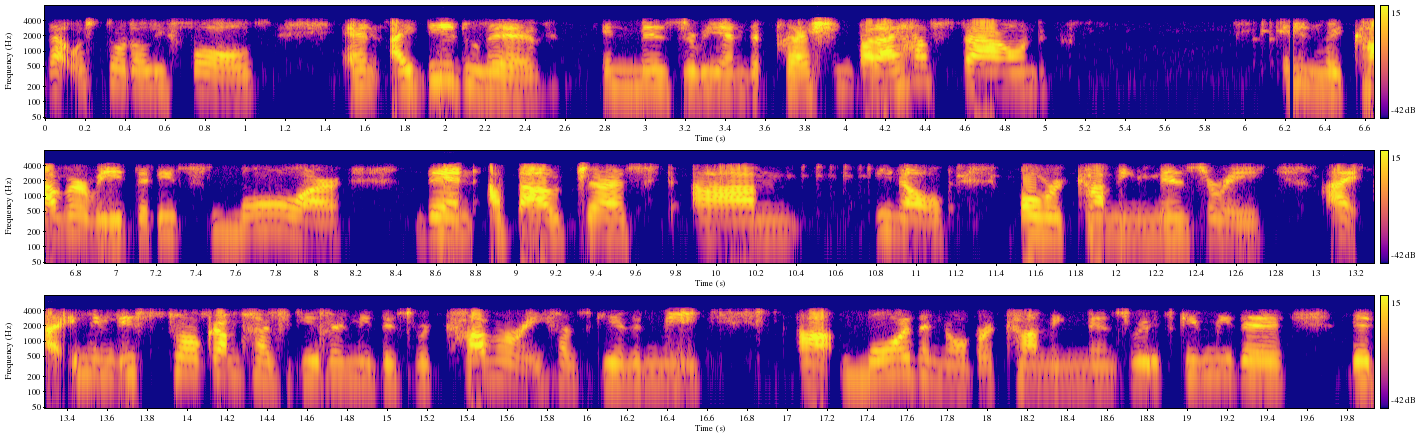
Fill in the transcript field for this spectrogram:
That was totally false. And I did live in misery and depression, but I have found in recovery that is more than about just um, you know overcoming misery. I, I mean this program has given me this recovery has given me uh, more than overcoming misery. It's given me the the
